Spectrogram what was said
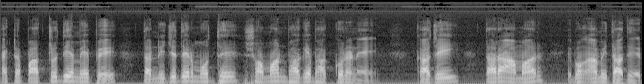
একটা পাত্র দিয়ে মেপে তা নিজেদের মধ্যে সমান ভাগে ভাগ করে নেয়। কাজেই তারা আমার এবং আমি তাদের।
